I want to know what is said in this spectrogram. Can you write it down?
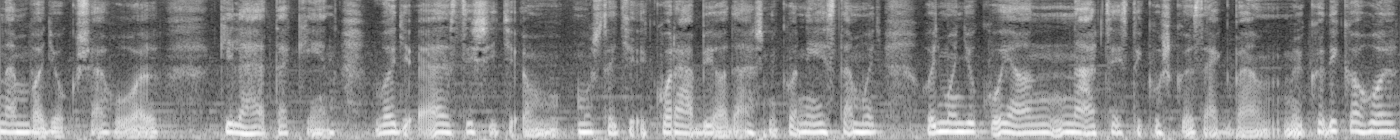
nem vagyok sehol, ki lehetek én. Vagy ezt is így most egy korábbi adást, mikor néztem, hogy, hogy mondjuk olyan narcisztikus közegben működik, ahol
